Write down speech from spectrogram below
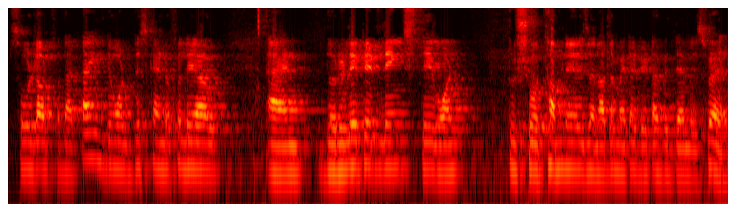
sold out for that time. They want this kind of a layout, and the related links they want to show thumbnails and other metadata with them as well.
